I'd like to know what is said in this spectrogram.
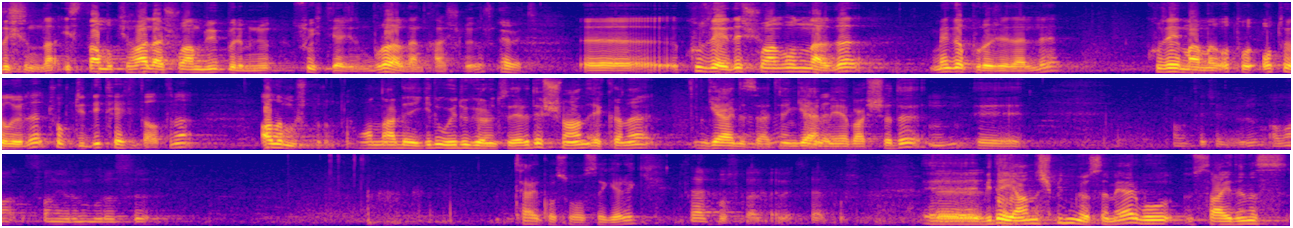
dışında İstanbul ki hala şu an büyük bölümünü su ihtiyacını buralardan karşılıyor. Evet. E, kuzeyde şu an onlar da mega projelerle Kuzey Marmara oto, otoyoluyla çok ciddi tehdit altına alınmış durumda. Onlarla ilgili uydu görüntüleri de şu an ekrana geldi zaten, gelmeye başladı. Ee, Tam seçemiyorum ama sanıyorum burası Terkos olsa gerek. Terkos galiba. Evet Terkos. Ee, bir de yanlış bilmiyorsam eğer bu saydığınız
